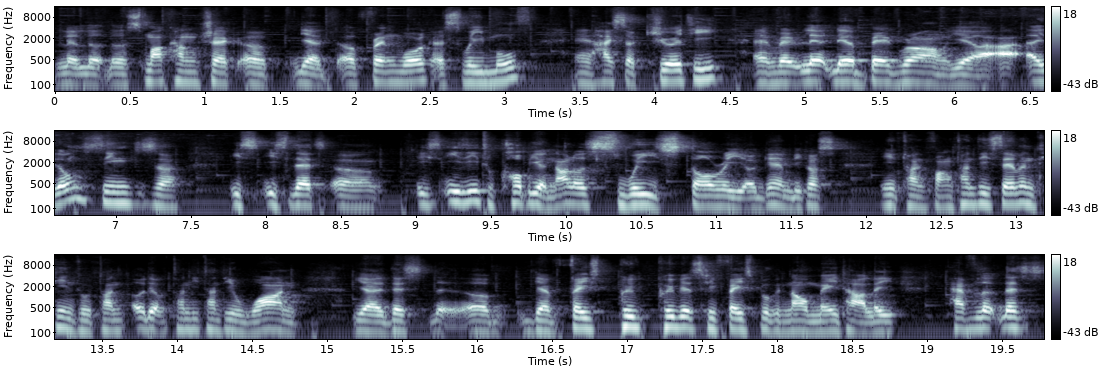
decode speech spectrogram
the, the, the smart contract uh, yeah framework as we move and high security and their, their background. Yeah, I, I don't think it's, uh, it's, it's that uh, it's easy to copy another Sui story again because in, from 2017 to 20, early 2021, yeah, this uh, yeah, face, pre previously Facebook now Meta they have let's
